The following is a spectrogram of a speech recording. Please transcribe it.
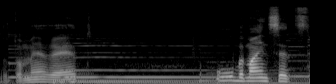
זאת אומרת, הוא ב mindset,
